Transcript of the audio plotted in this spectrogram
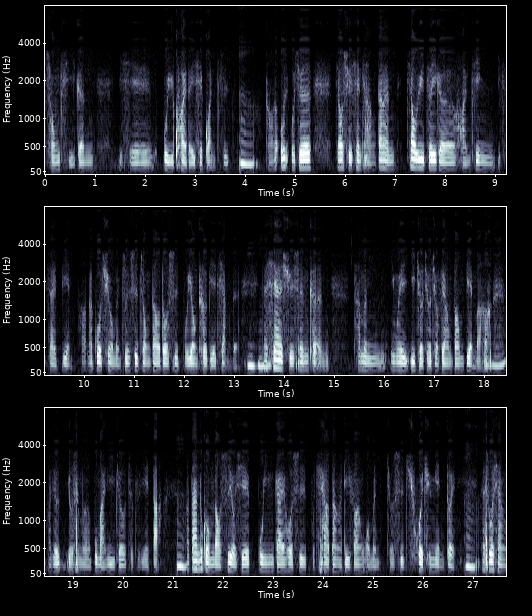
冲击跟一些不愉快的一些管制。嗯好，我我觉得教学现场，当然教育这一个环境一直在变。好，那过去我们尊师重道都是不用特别讲的，嗯哼，但现在学生可能他们因为一九九九非常方便嘛，哈、嗯啊就有什么不满意就就直接打。嗯啊，当然如果我们老师有些不应该或是不恰当的地方，我们就是去会去面对。嗯但是我想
